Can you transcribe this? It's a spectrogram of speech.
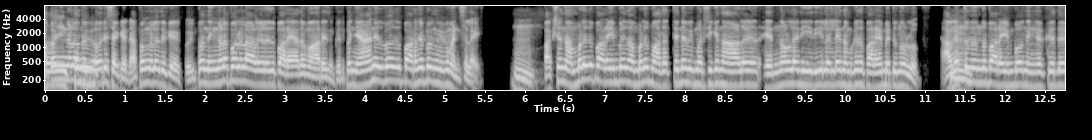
അപ്പൊ നിങ്ങൾ നിങ്ങളൊന്ന് ഒരു സെക്കൻഡ് അപ്പൊ നിങ്ങൾ ഇത് കേൾക്കൂ. ഇപ്പൊ നിങ്ങളെ പോലുള്ള ആളുകൾ ഇത് പറയാതെ മാറി നിൽക്കും ഇപ്പൊ ഞാൻ ഇത് പറഞ്ഞപ്പോ നിങ്ങൾക്ക് മനസ്സിലായി. പക്ഷെ നമ്മളിത് പറയുമ്പോൾ നമ്മൾ മതത്തിനെ വിമർശിക്കുന്ന ആൾ എന്നുള്ള രീതിയിലല്ലേ നമുക്കിത് പറയാൻ പറ്റുന്നുള്ളൂ. അകത്ത് നിന്ന് പറയുമ്പോൾ നിങ്ങൾക്ക് ഇത്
